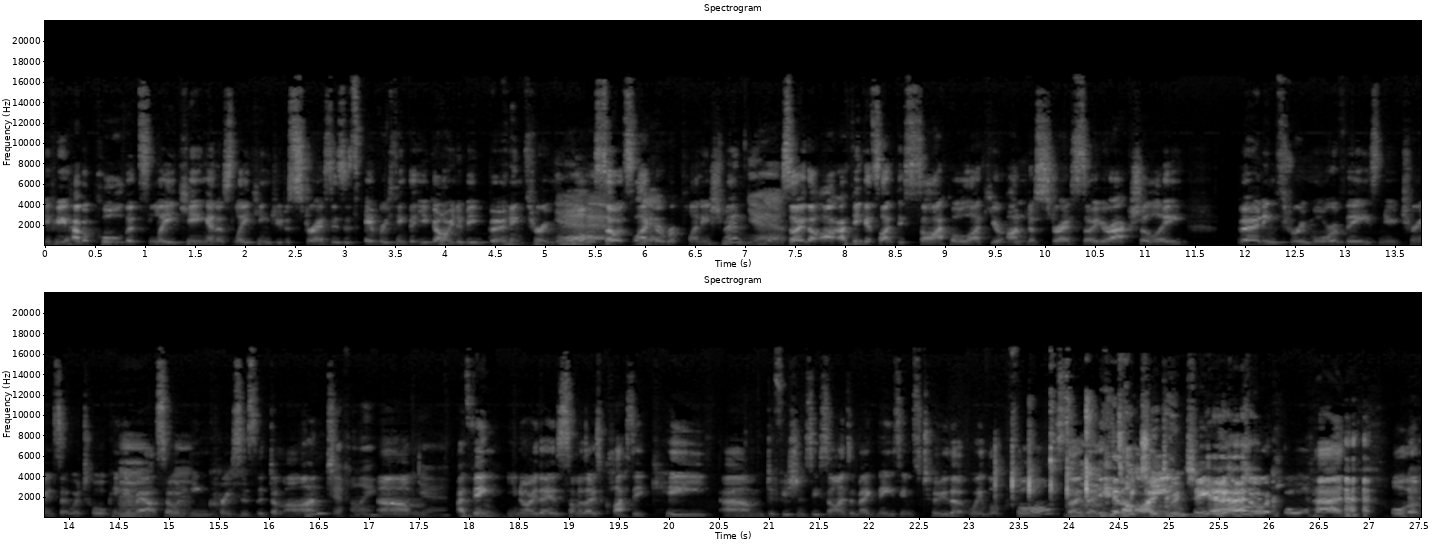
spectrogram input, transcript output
if you have a pool that's leaking and it's leaking due to stress, this is everything that you're going to be burning through more. Yeah. So it's like Yeah. a replenishment. Yeah. So the, I think it's like this cycle, like you're under stress, so you're actually burning through more of these nutrients that we're talking Mm, about, so it mm, increases the demand. Definitely. Um, yeah. I think you know there's some of those classic key um, deficiency signs of magnesiums too that we look for. So that Mhm. yeah, the eye Twitching, yeah. I'm sure we've all had, or the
